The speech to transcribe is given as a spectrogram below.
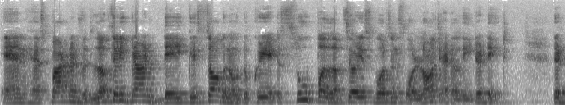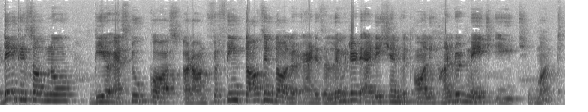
and has partnered with luxury brand De Grisogono to create a super luxurious version for launch at a later date. The De Grisogono Gear S2 costs around $15,000 and is a limited edition with only 100 made each month.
